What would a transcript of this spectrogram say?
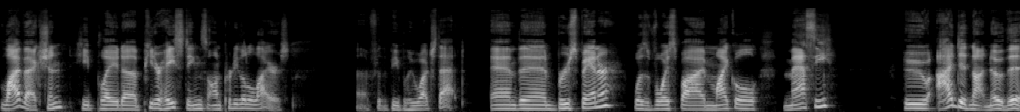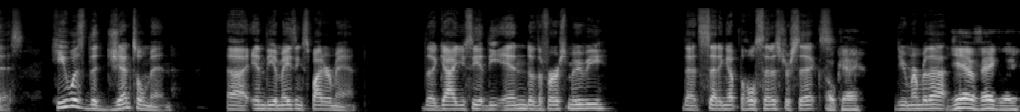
live action, he played uh, Peter Hastings on Pretty Little Liars uh, for the people who watched that. And then Bruce Banner was voiced by Michael Massee, who I did not know this. He was the gentleman uh, in The Amazing Spider Man. The guy you see at the end of the first movie that's setting up the whole Sinister Six. Okay. Do you remember that? Yeah, vaguely.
